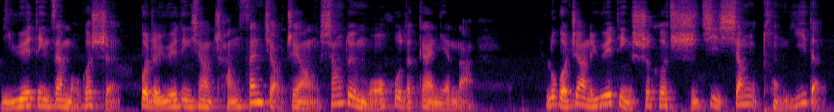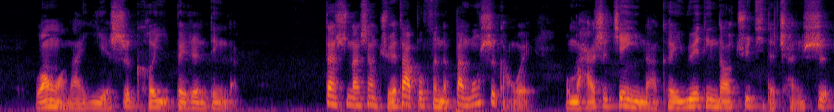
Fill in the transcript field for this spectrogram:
你约定在某个省，或者约定像长三角这样相对模糊的概念呢？如果这样的约定是和实际相统一的，往往呢也是可以被认定的。但是呢，像绝大部分的办公室岗位，我们还是建议呢可以约定到具体的城市。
